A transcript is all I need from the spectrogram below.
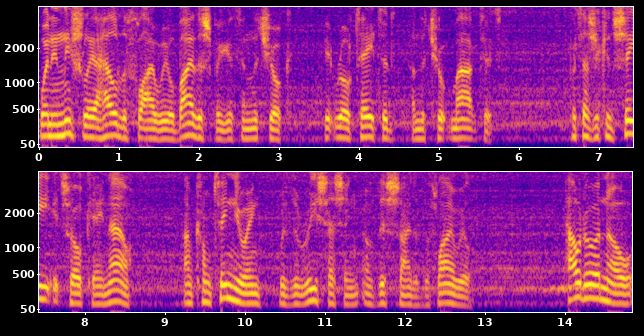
When initially I held the flywheel by the spigot in the chuck, it rotated and the chuck marked it. But as you can see it's okay now. I'm continuing with the recessing of this side of the flywheel. How do I know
